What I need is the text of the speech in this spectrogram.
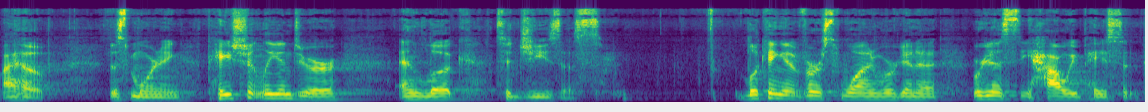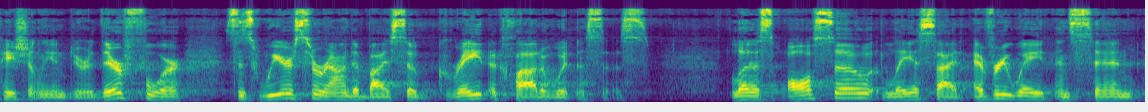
I hope, this morning. Patiently endure and look to Jesus. Looking at verse 1, we're going to we're to see how we patiently endure. Therefore, since we are surrounded by so great a cloud of witnesses, let us also lay aside every weight and sin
